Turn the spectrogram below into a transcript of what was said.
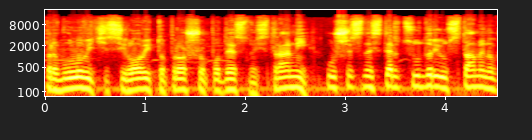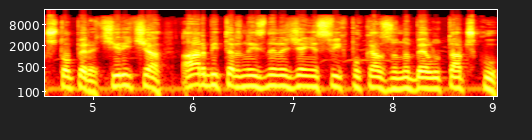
Pravulović je silovito prošao po desnoj strani, u 16 tercu udari u stamenog štopera Ćirića, arbitar na iznenađenje svih pokazao na belu tačku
